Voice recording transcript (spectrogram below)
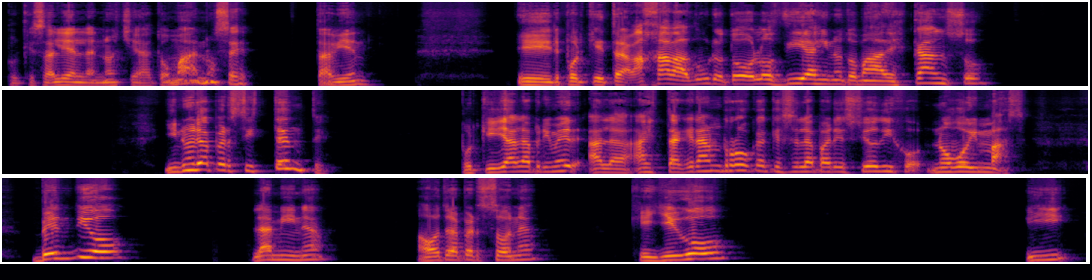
porque salía en la noche a tomar, no sé, está bien. Eh, porque trabajaba duro todos los días y no tomaba descanso. Y no era persistente, porque ya la a esta gran roca que se le apareció dijo, no voy más. Vendió la mina a otra persona que llegó y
